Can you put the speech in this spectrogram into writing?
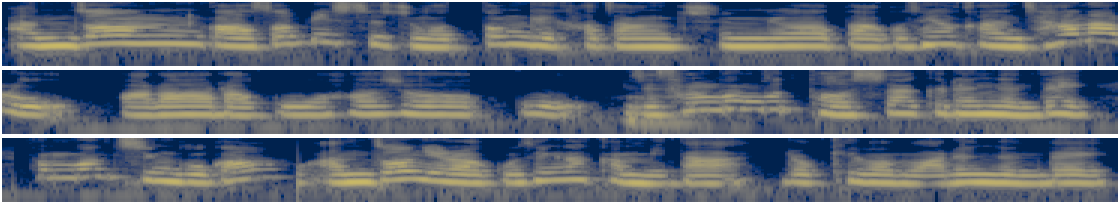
안전과 서비스 중 어떤 게 가장 중요하다고 생각하는지 하나로 말하라고 하셨고 이제 음. 3번부터 시작을 했는데 3번 친구가 안전이라고 생각합니다. 이렇게만 말했는데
